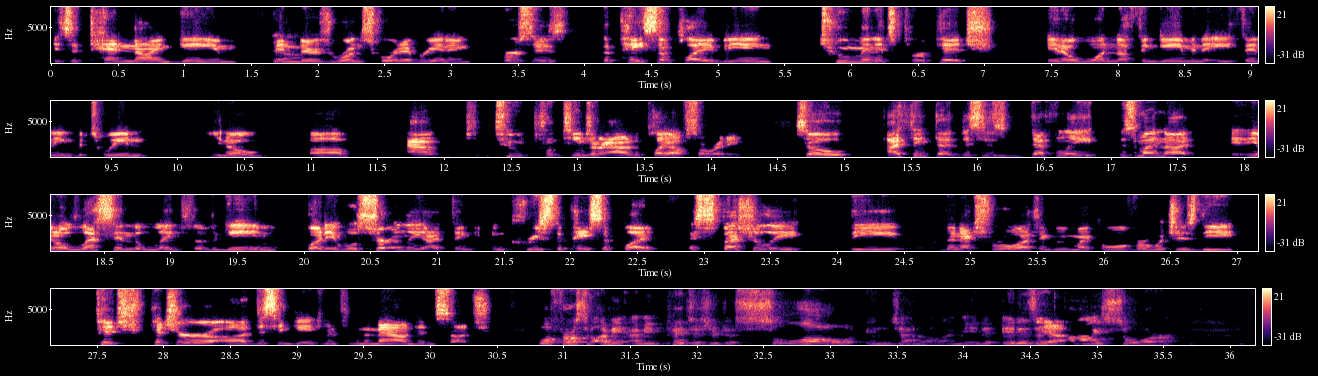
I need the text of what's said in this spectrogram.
it's a 10-9 game yeah. and there's runs scored every inning versus the pace of play being two minutes per pitch in a one nothing game in the eighth inning between you know uh, out two teams that are out of the playoffs already. So I think that this is definitely this might not you know lessen the length of the game, but it will certainly I think increase the pace of play, especially the the next rule I think we might go over, which is the pitch pitcher uh, disengagement from the mound and such. Well, first of all, I mean, I mean, pitches are just slow in general. I mean, it is an yeah. eyesore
